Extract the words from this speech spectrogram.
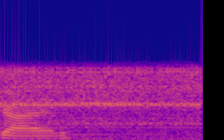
God.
